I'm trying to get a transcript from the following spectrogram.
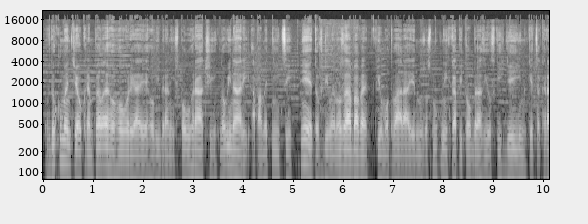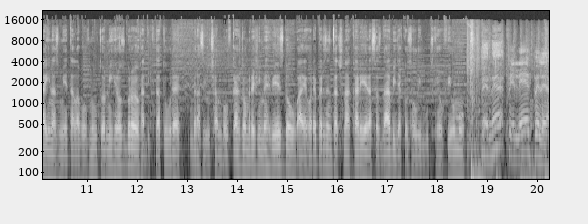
V dokumente okrem Pelého hovoria aj jeho vybraní spoluhráči, novinári a pamätníci. Nie je to vždy len o zábave, film otvára jednu zo smutných kapitol brazílskych dejín, keď sa krajina zmietala vo vnútorných rozbrojoch a diktatúre. Brazílčan bol v každom režime hviezdou a jeho reprezentačná kariéra sa zdá byť ako z hollywoodského filmu. Pelé, Pelé, Pelé.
